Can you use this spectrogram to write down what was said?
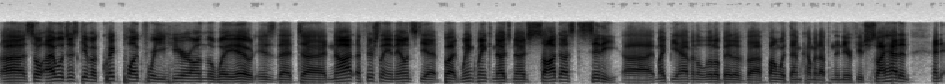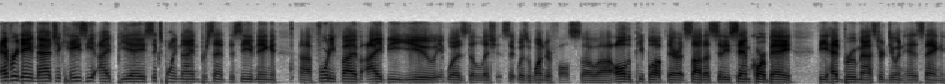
Uh, so I will just give a quick plug for you here on the way out. Is that uh, not officially announced yet? But wink, wink, nudge, nudge. Sawdust City. Uh, might be having a little bit of uh, fun with them coming up in the near future. So I had an, an Everyday Magic Hazy IPA, 6.9% this evening, uh, 45 IBU. It was delicious. It was wonderful. So uh, all the people up there at Sawdust City, Sam Corbeil, the head brewmaster, doing his thing.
